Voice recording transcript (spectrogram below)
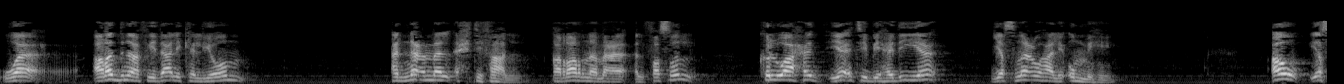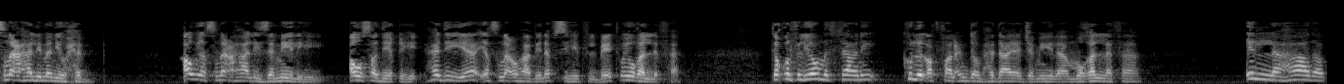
وأردنا في ذلك اليوم أن نعمل احتفال. قررنا مع الفصل كل واحد يأتي بهدية يصنعها لأمه أو يصنعها لمن يحب أو يصنعها لزميله أو صديقه. هدية يصنعها بنفسه في البيت ويغلفها. تقول في اليوم الثاني كل الأطفال عندهم هدايا جميلة مغلفة إلا هذا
